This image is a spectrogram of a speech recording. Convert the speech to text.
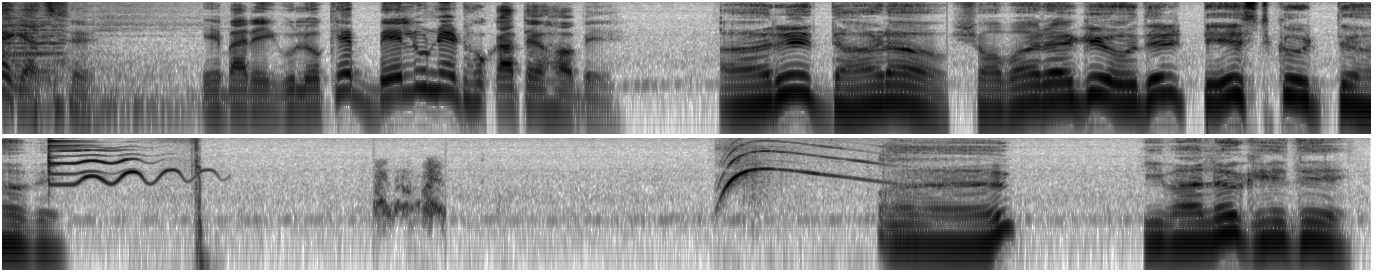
হয়ে গেছে। এবার এগুলোকে বেলুনে ঢোকাতে হবে। আরে দাঁড়াও সবার আগে ওদের টেস্ট করতে হবে। আহ, কি ভালো খেতে।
